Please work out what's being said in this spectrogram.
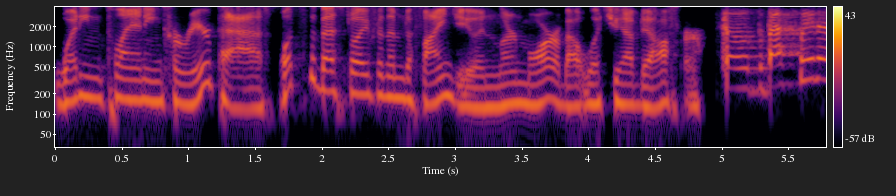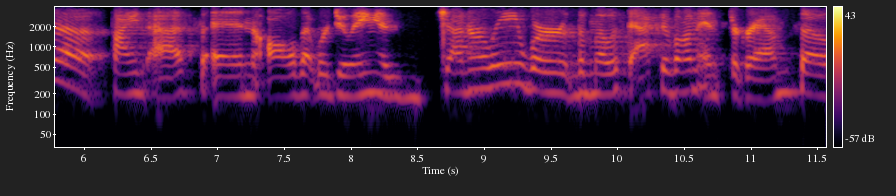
wedding planning career path. What's the best way for them to find you and learn more about what you have to offer? So the best way to find us and all that we're doing is generally we're the most active on Instagram. So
